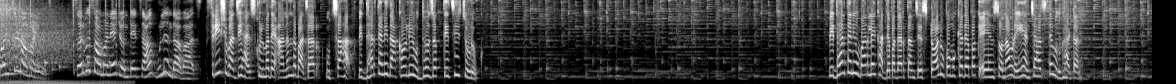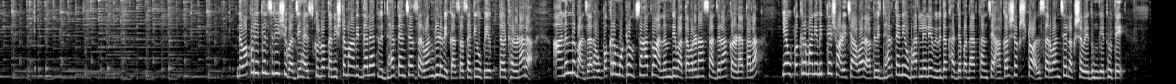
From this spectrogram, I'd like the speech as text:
पंचनामा न्यूज. सर्वसामान्य जनतेचा बुलंद आवाज. श्री शिवाजी हायस्कूलमध्ये आनंद बाजार उत्साहात विद्यार्थ्यांनी दाखवली उद्योजकतेची चुणूक. विद्यार्थ्यांनी उभारले खाद्यपदार्थांचे स्टॉल उपमुख्याध्यापक ए एन सोनावणे यांच्या हस्ते उद्घाटन. नवापूर येथील श्री शिवाजी हायस्कूल व कनिष्ठ महाविद्यालयात विद्यार्थ्यांच्या सर्वांगीण विकासासाठी उपयुक्त ठरणारा आनंद बाजार हा उपक्रम मोठ्या उत्साहात व आनंदी वातावरणात साजरा करण्यात आला. या उपक्रमानिमित्त शाळेच्या आवारात विद्यार्थ्यांनी उभारलेले विविध खाद्यपदार्थांचे आकर्षक स्टॉल सर्वांचे लक्ष वेधून घेत होते.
